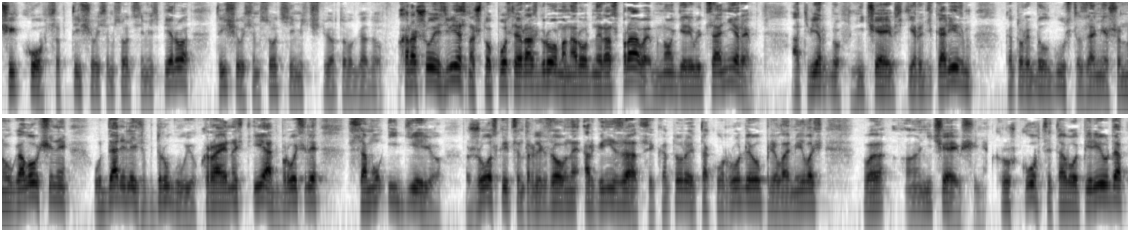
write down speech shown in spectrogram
чайковцев 1871-1874 годов. Хорошо известно, что после разгрома народной расправы многие революционеры, отвергнув нечаевский радикализм, который был густо замешан на уголовщине, ударились в другую крайность и отбросили саму идею жесткой централизованной организации, которая так уродливо преломилась в э, Нечаевщине. Кружковцы того периода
